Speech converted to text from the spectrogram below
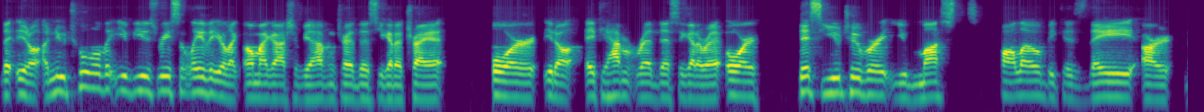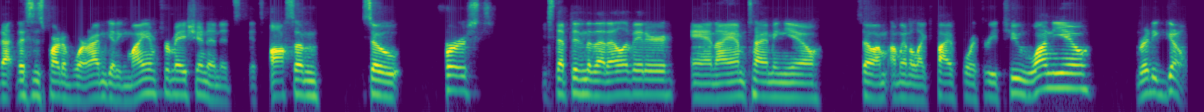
that you know a new tool that you've used recently that you're like, oh my gosh, if you haven't tried this, you got to try it. Or you know, if you haven't read this, you got to read. It. Or this YouTuber you must follow because they are that this is part of where I'm getting my information and it's it's awesome. So first, you stepped into that elevator and I am timing you. So I'm I'm gonna like five, four, three, two, one you. Ready, go.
